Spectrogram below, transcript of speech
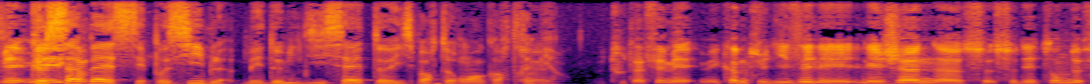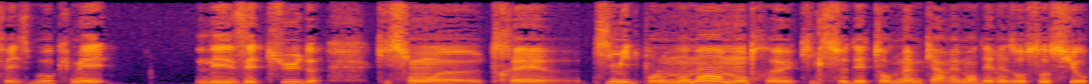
que ça baisse, c'est possible, mais 2017, ils se porteront encore très bien. Tout à fait, mais, mais, comme tu disais, les, les jeunes se, se, détournent de Facebook, mais les études qui sont euh, très euh, timides pour le moment montrent qu'ils se détournent même carrément des réseaux sociaux.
